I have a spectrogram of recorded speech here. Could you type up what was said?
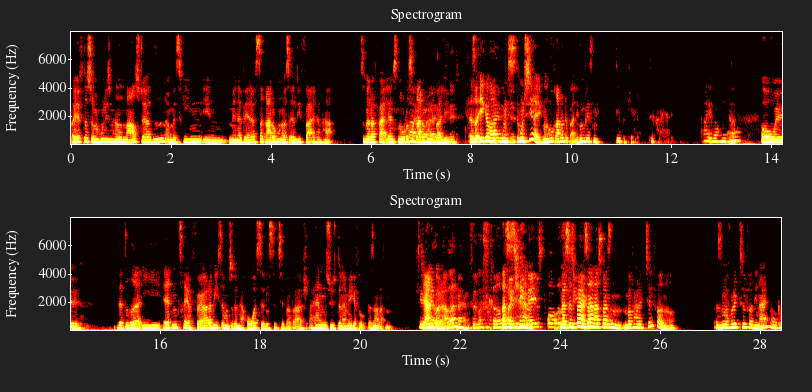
Og eftersom hun ligesom havde meget større viden om maskinen end Menabera, så retter hun også alle de fejl, han har. Så når der er fejl i hans noter, så Ej, retter hvor hun det bare lige. Fedt. Altså ikke, hun, Ej, hun, hun siger ikke noget, hun retter det bare lige. Hun bliver sådan, det er forkert, det retter jeg lige. Ej, hvor hun Ja. cool. Og øh, hvad det hedder, i 1843, der viser hun så den her oversættelse til Babbage, og han synes, den er mega fed. Altså han var sådan, Det er Stjernegodt bedre, arbejde. end hvad han selv har skrevet. Og så siger han- Men så det spørger så er han også bare sådan, hvorfor har du ikke tilføjet noget? Altså, hvorfor har du ikke tilføjet dine egne noter?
